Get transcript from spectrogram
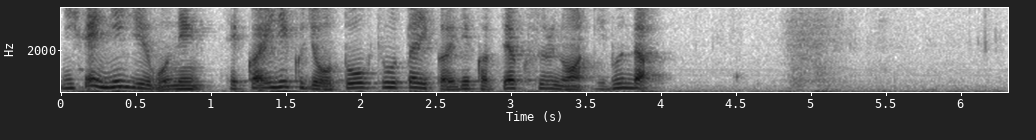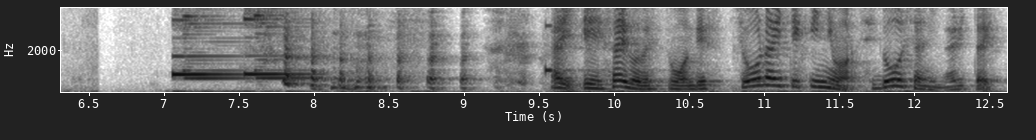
2025年世界陸上東京大会で活躍するのは自分だ。はい、えー、最後の質問です。将来的には指導者になりたい。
